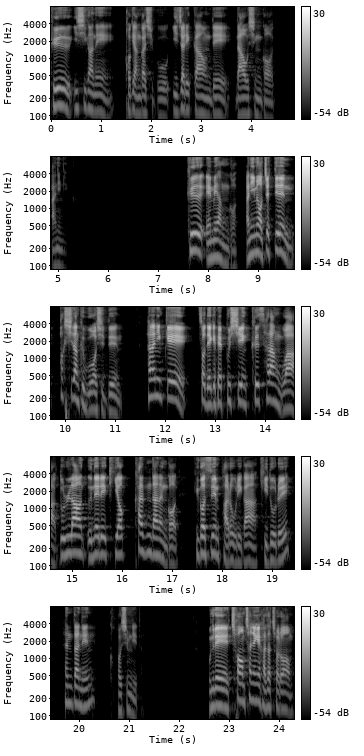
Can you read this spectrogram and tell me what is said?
그 이 시간에 거기 안 가시고 이 자리 가운데 나오신 것 아닙니까? 그 애매한 것 아니면 어쨌든 확실한 그 무엇이든 하나님께서 내게 베푸신 그 사랑과 놀라운 은혜를 기억한다는 것 그것은 바로 우리가 기도를 한다는 것입니다. 오늘의 처음 찬양의 가사처럼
